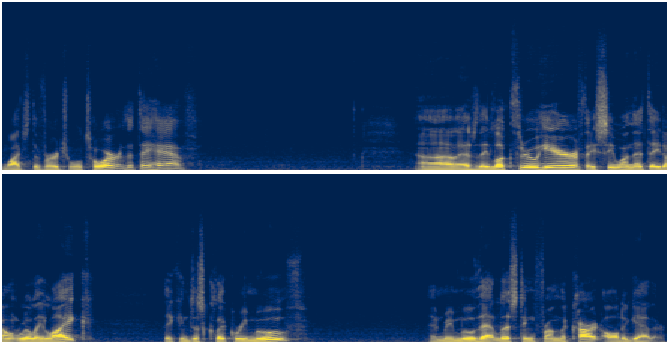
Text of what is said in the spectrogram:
watch the virtual tour that they have. Uh, as they look through here, if they see one that they don't really like, they can just click Remove and remove that listing from the cart altogether.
